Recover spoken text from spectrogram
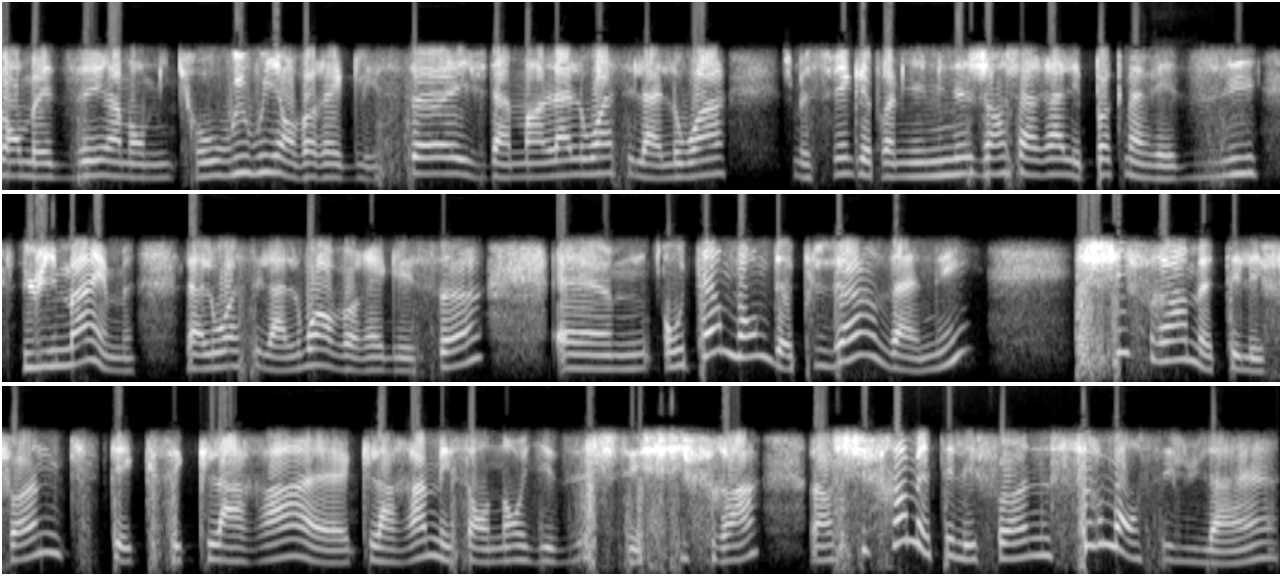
vont me dire à mon micro, oui, oui, on va régler ça. Évidemment, la loi, c'est la loi. Je me souviens que le premier ministre Jean Charest à l'époque m'avait dit lui-même, la loi, c'est la loi, on va régler ça. Euh, au terme donc de plusieurs années, Chifra me téléphone, c'est Clara, euh, Clara, mais son nom yiddish, c'est Chifra. Alors, Chifra me téléphone sur mon cellulaire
